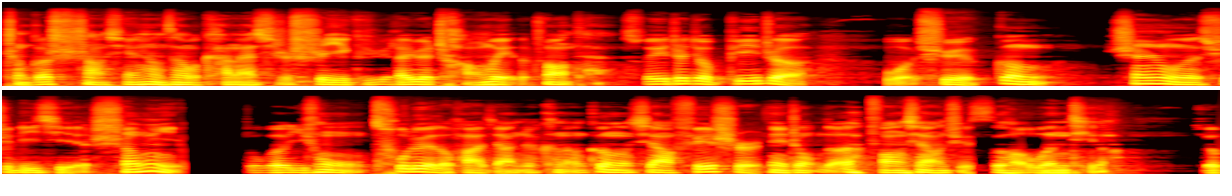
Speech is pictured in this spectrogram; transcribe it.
整个市场先生在我看来其实是一个越来越长尾的状态，所以这就逼着我去更深入的去理解生意。如果用粗略的话讲，就可能更像 Fisher 那种的方向去思考问题了，就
